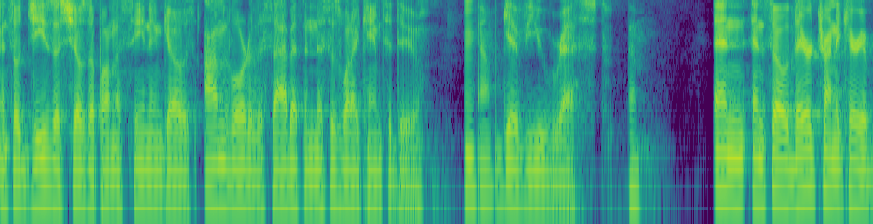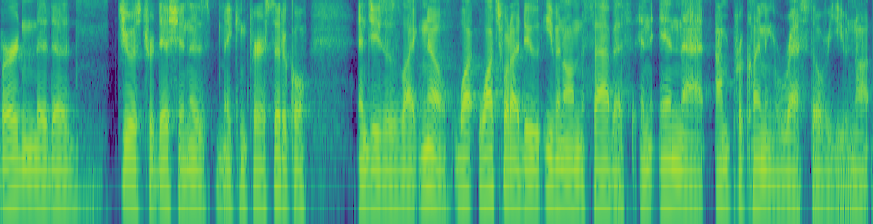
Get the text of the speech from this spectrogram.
And so Jesus shows up on the scene and goes, I'm the Lord of the Sabbath, and this is what I came to do mm-hmm. give you rest. And and so they're trying to carry a burden that a Jewish tradition is making pharisaical. And Jesus is like, no, watch what I do even on the Sabbath. And in that, I'm proclaiming rest over you, not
